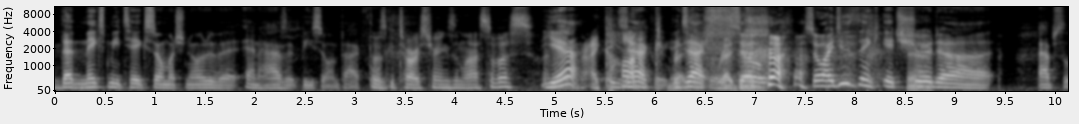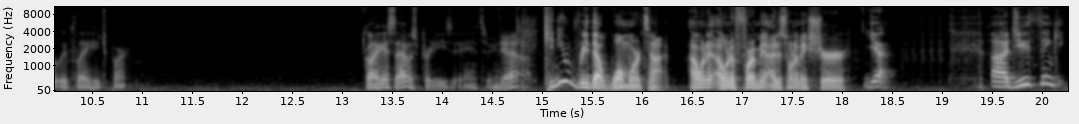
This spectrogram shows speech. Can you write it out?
that makes me take so much note of it and has it be so impactful. Those guitar strings in Last of Us. I Yeah, mean, exactly, Red exactly. Red so, so I do think it should uh, absolutely play a huge part. Well, I guess that was pretty easy to answer. Yeah. Can you read that one more time? I want to. I want to form it. I just want to make sure. Yeah. Uh, do you think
